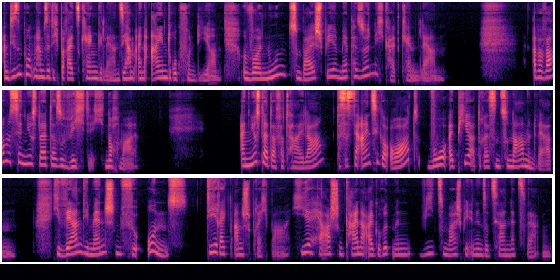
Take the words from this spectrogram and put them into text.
An diesen Punkten haben sie dich bereits kennengelernt. Sie haben einen Eindruck von dir und wollen nun zum Beispiel mehr Persönlichkeit kennenlernen. Aber warum ist der Newsletter so wichtig? Nochmal. Ein Newsletter-Verteiler, das ist der einzige Ort, wo IP-Adressen zu Namen werden. Hier werden die Menschen für uns direkt ansprechbar. Hier herrschen keine Algorithmen wie zum Beispiel in den sozialen Netzwerken.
